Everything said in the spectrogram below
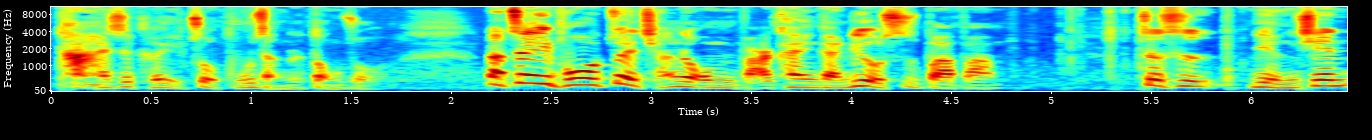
它还是可以做补涨的动作。那这一波最强的，我们把它看一看，六四八八，这是领先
